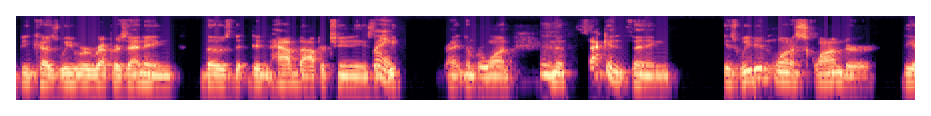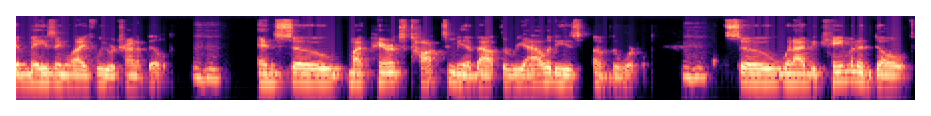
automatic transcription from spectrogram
because we were representing those that didn't have the opportunities right. we right number one mm-hmm. and then the second thing is we didn't want to squander the amazing life we were trying to build mm-hmm. and so my parents talked to me about the realities of the world mm-hmm. so when i became an adult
